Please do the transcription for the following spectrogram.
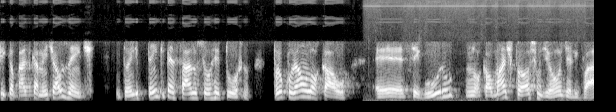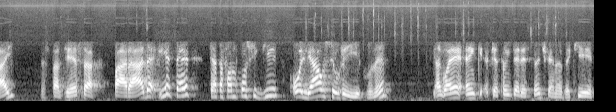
fica basicamente ausente. Então ele tem que pensar no seu retorno, procurar um local é, seguro, um local mais próximo de onde ele vai, fazer essa parada e até, de certa forma, conseguir olhar o seu veículo, né? Agora, é, é a questão interessante, Fernanda, é que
